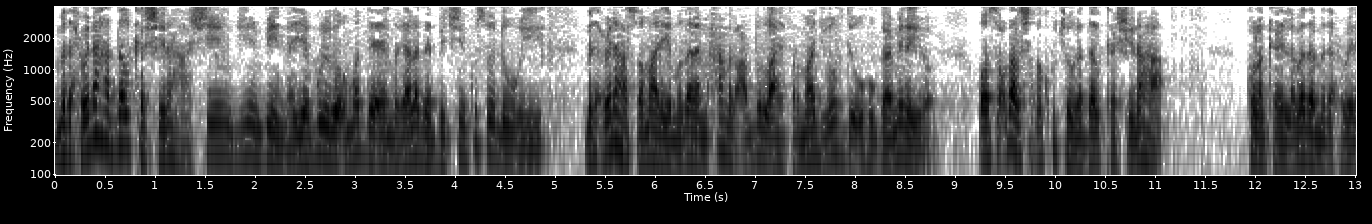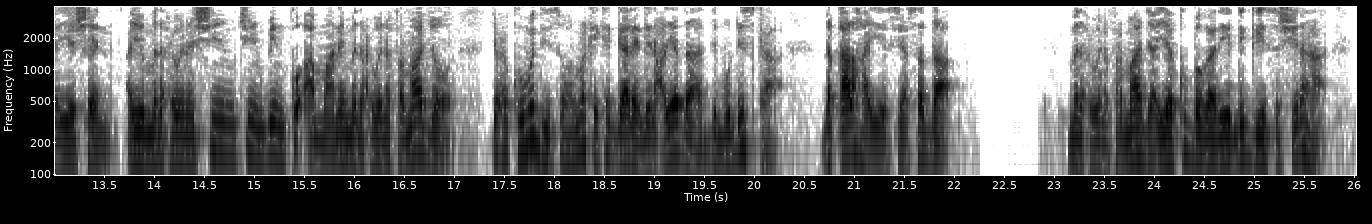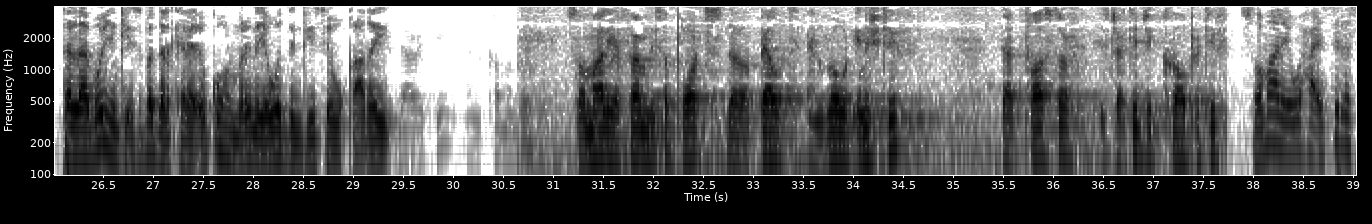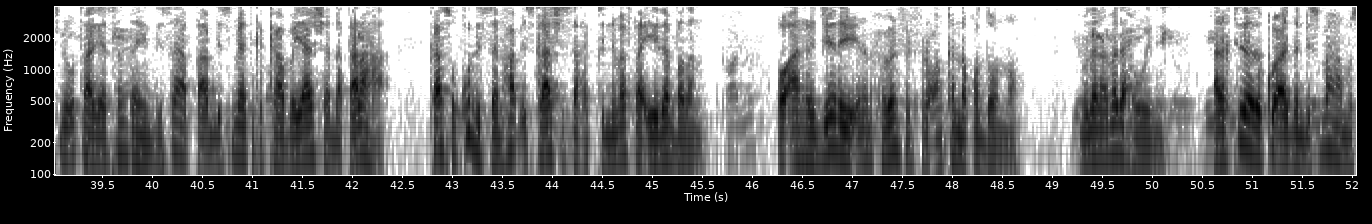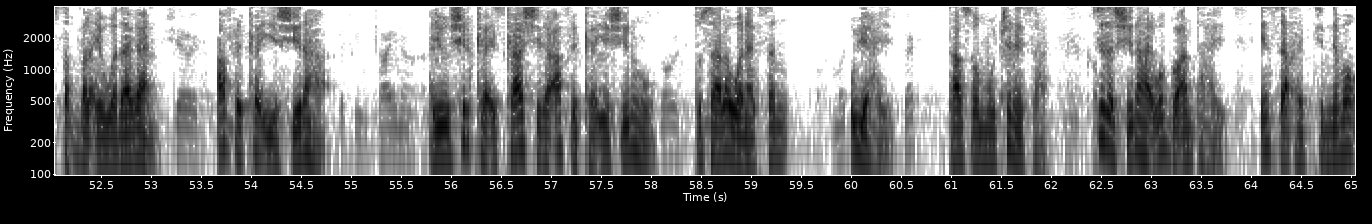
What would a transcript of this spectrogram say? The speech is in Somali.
madaxweynaha dalka shiinaha shin jinping ayaa guriga ummadda ee magaalada beijing ku soo dhoweeyey. Madaxweynaha soomaaliya mudane maxamed cabdulaahi farmaajo wafdi uu hogaaminayo oo socdaal shaqo ku jooga dalka shiinaha. Kulanka ay labada madaxweyne yeesheen ayuu madaxweyne shin jinping ku ammaanay madaxweyne farmaajo iyo xukuumaddiisa horumarkay ka gaareen dhinacyada dib u dhiska dhaqaalaha iyo siyaasadda. Madaxweyne farmaajo ayaa ku bogaadiyey dhigiisa shiinaha tallaabooyinka isbeddel kale ee uu ku horumarinayo waddankiisi uu qaaday. Somalia firmly supports the Belt and Road Initiative that foster a strategic cooperative. Soomaaliya waxa ay si rasmi u taageersan tahay hindisaha qaab dhismeedka kaabayaasha dhaqaalaha kaasoo ku dhisan hab iskaashi saaxiibtinimo faa'iido badan oo aan rajaynayo inaan xubin firfircoon ka noqon doono. Mudane madaxweyne aragtideeda ku aadan dhismaha mustaqbal ay wadaagaan afrika iyo shiinaha ayuu shirka iskaashiga afrika iyo shiinuhu tusaale wanaagsan u yahay taasoo muujinaysa sida shiinaha ay uga go-an tahay in saaxiibtinimo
